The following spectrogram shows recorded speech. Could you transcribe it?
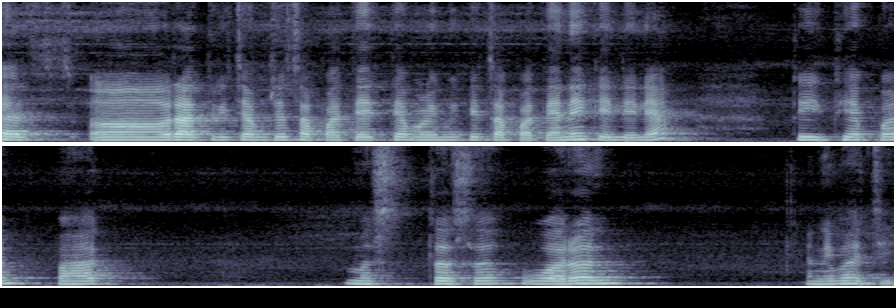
आज रात्रीच्या आमच्या चपात्या आहेत. त्यामुळे मी काही चपात्या नाही केलेल्या. तर इथे आपण भात मस्त असं वरण आणि भाजी.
